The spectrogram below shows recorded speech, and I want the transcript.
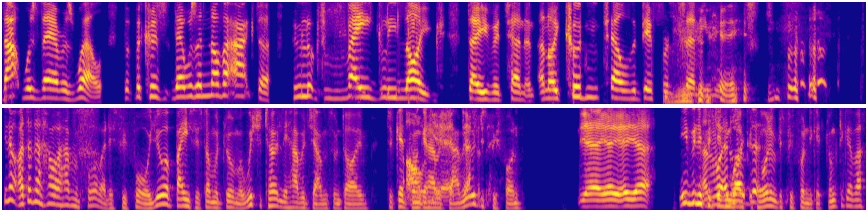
that was there as well, but because there was another actor who looked vaguely like David Tennant, and I couldn't tell the difference anymore. you know, I don't know how I haven't thought about this before. You're a bassist, I'm a drummer. We should totally have a jam sometime. Just get drunk Oh, and have yeah, a jam. It would just be fun. yeah, yeah, yeah, yeah. Even if And it didn't and work like at all, it would just be fun to get drunk together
